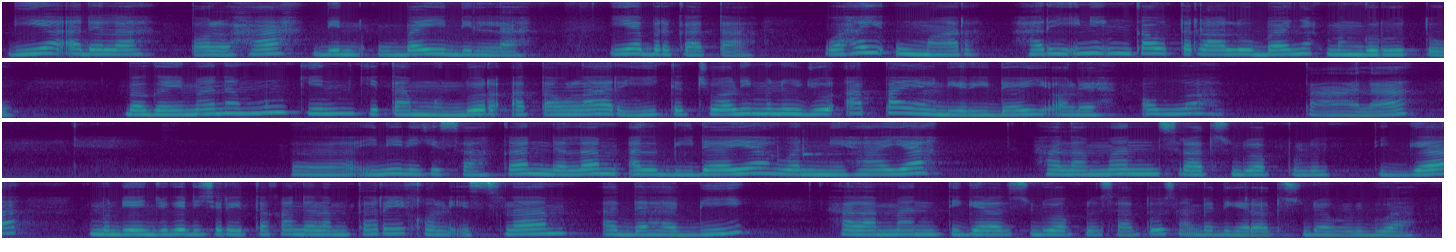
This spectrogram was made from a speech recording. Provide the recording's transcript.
dia adalah Tolhah bin Ubaidillah. Ia berkata, Wahai Umar, hari ini engkau terlalu banyak menggerutu. Bagaimana mungkin kita mundur atau lari kecuali menuju apa yang diridhoi oleh Allah Ta'ala? Uh, ini dikisahkan dalam Al-Bidayah wan Nihayah halaman 123, kemudian juga diceritakan dalam Tarikhul Islam Ad-Dahabi halaman 321 sampai 322.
